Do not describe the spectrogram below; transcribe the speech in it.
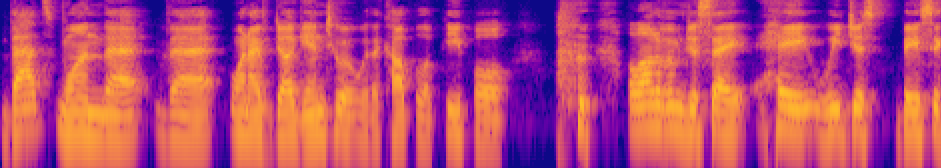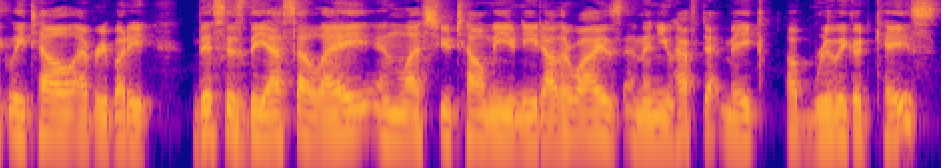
that's one that that when I've dug into it with a couple of people, a lot of them just say, "Hey, we just basically tell everybody this is the SLA unless you tell me you need otherwise. And then you have to make a really good case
